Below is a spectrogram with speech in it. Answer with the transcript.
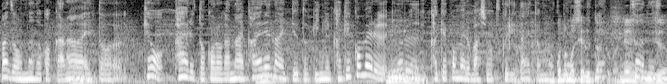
まず女の子から、えーと今日帰るところがない帰れないっていう時に駆け込める、うん、夜駆け込める場所を作りたいと思って、ね、子供シェルターとかねそうですね。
